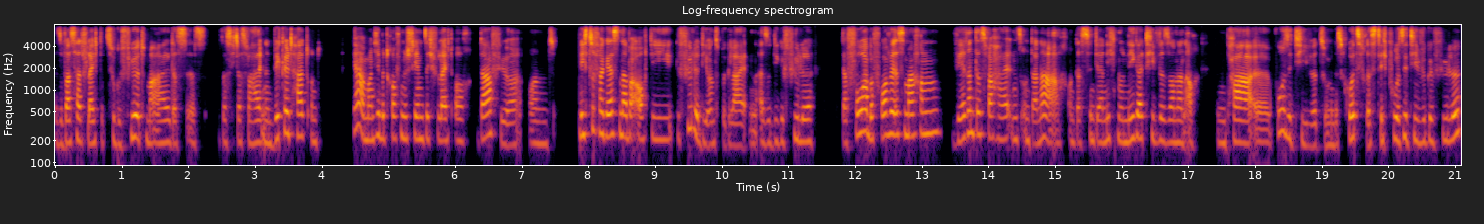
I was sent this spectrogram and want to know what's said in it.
Also was hat vielleicht dazu geführt mal, dass, es, dass sich das Verhalten entwickelt hat. Und ja, manche Betroffene schämen sich vielleicht auch dafür. Und nicht zu vergessen aber auch die Gefühle, die uns begleiten. Also die Gefühle davor, bevor wir es machen, während des Verhaltens und danach. Und das sind ja nicht nur negative, sondern auch ein paar äh, positive, zumindest kurzfristig positive Gefühle.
